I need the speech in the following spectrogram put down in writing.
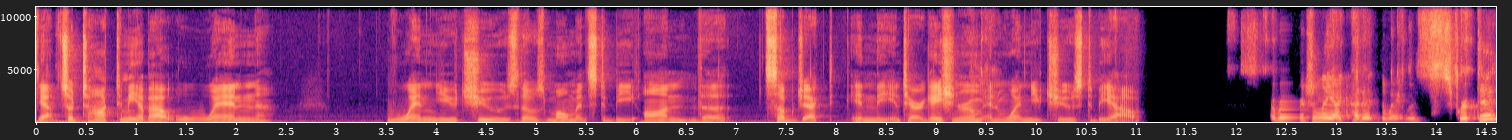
Yeah. So talk to me about when when you choose those moments to be on the subject in the interrogation room and when you choose to be out. originally I cut it the way it was scripted,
